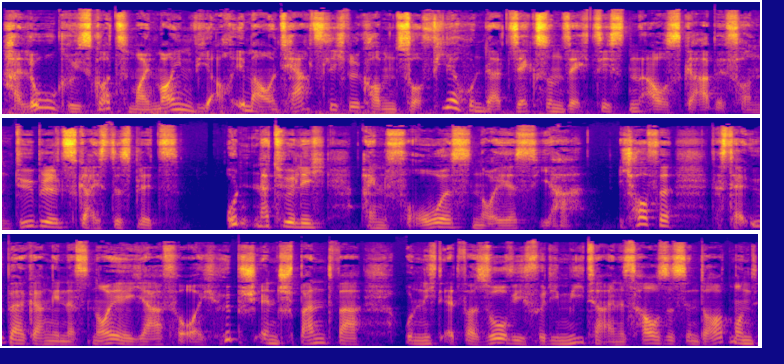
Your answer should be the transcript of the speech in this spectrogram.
Hallo, grüß Gott, moin moin, wie auch immer und herzlich willkommen zur 466. Ausgabe von Dübels Geistesblitz. Und natürlich ein frohes neues Jahr. Ich hoffe, dass der Übergang in das neue Jahr für euch hübsch entspannt war und nicht etwa so wie für die Mieter eines Hauses in Dortmund,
